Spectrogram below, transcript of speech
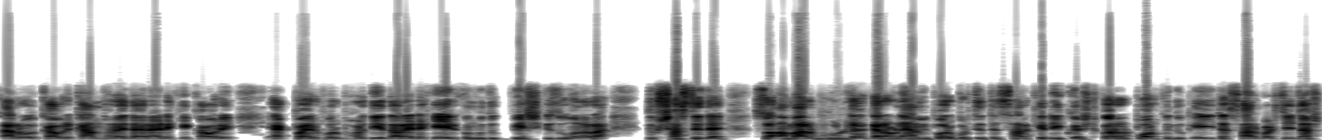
কারও কাউরে কান ধরায় দাঁড়ায় রেখে, কাউরে এক পায়ের উপর ভর দিয়ে দাঁড়ায় রেখে এরকম কিন্তু বেশ কিছু ওনারা কিন্তু শাস্তি দেয়। সো আমার ভুলটার কারণে আমি পরবর্তীতে স্যারকে রিকোয়েস্ট করার পর কিন্তু এইটা স্যার পারছি। জাস্ট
